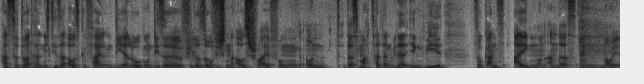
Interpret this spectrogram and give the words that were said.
hast du dort halt nicht diese ausgefeilten Dialoge und diese philosophischen Ausschweifungen. Und das macht es halt dann wieder irgendwie so ganz eigen und anders und neu.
